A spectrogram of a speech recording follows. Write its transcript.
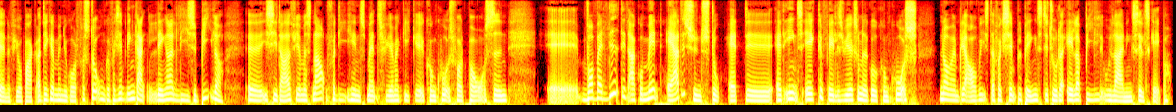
Janne Fjordbak, og det kan man jo godt forstå. Hun kan for eksempel ikke engang længere lease biler øh, i sit eget firmas navn, fordi hendes mands firma gik øh, konkurs for et par år siden. Øh, hvor validt et argument er det, synes du, at, øh, at ens ægtefælles virksomhed er gået konkurs, når man bliver afvist af for eksempel pengeinstitutter eller biludlejningsselskaber?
